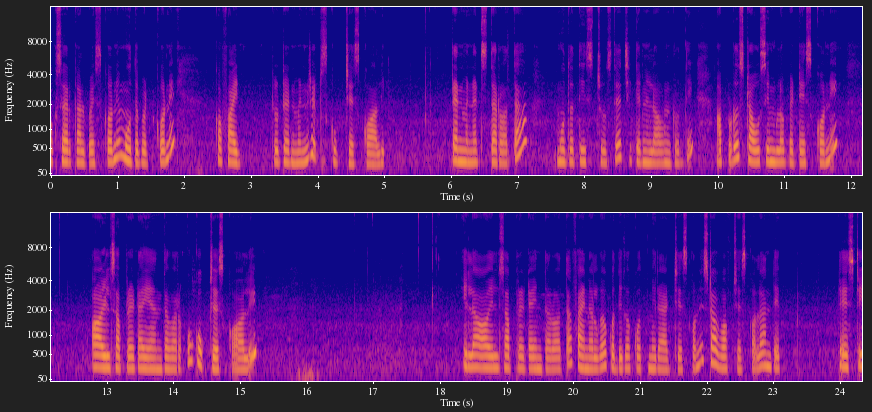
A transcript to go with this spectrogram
ఒకసారి కలిపేసుకొని మూత పెట్టుకొని ఒక five to ten minutes cook చేసుకోవాలి. టెన్ మినిట్స్ తర్వాత మూత తీసి చూస్తే చికెన్ ఇలా ఉంటుంది. అప్పుడు స్టవ్ సిమ్లో పెట్టేసుకొని ఆయిల్ సపరేట్ అయ్యేంత వరకు కుక్ చేసుకోవాలి. ఇలా ఆయిల్ సపరేట్ అయిన తర్వాత ఫైనల్గా కొద్దిగా కొత్తిమీర యాడ్ చేసుకొని స్టవ్ ఆఫ్ చేసుకోవాలి. అంతే టేస్టీ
